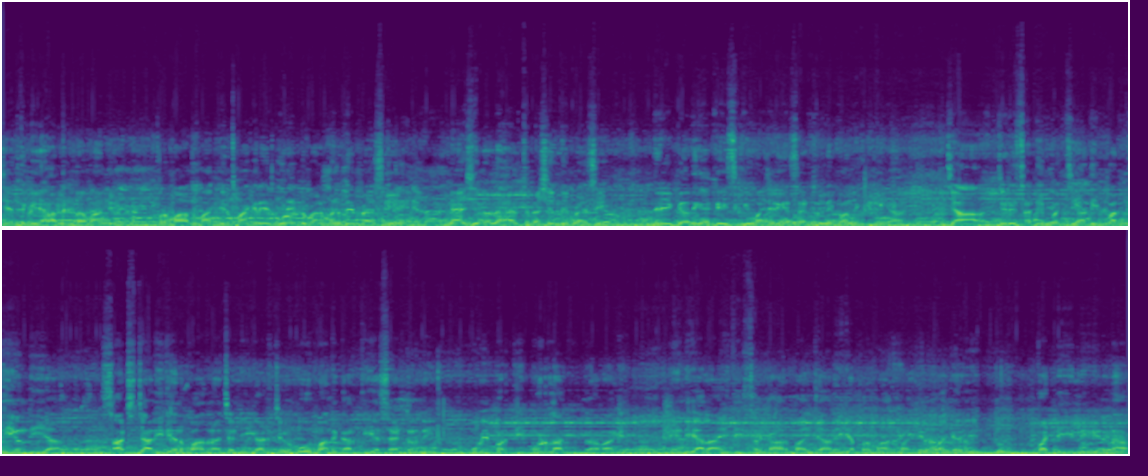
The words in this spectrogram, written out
ਜਿੱਤ ਕੇ ਹੱਲ ਕਰਾਵਾਂਗੇ। ਪ੍ਰਮਾਤਮਾ ਕਿਰਪਾ ਕਰੇ ਰੂਰਲ ਡਿਵੈਲਪਮੈਂਟ ਦੇ ਪੈਸੇ ਨੈਸ਼ਨਲ ਹੈਲਥ ਮਿਸ਼ਨ ਦੇ ਪੈਸੇ, ਨਰੇਗਾ ਦੀਆਂ ਕਈ ਸਕੀਮਾਂ ਜਿਹੜੀਆਂ ਸੈਂਟਰ ਨੇ ਬੰਦ ਕੀਤੀਆਂ, ਜਾਂ ਜਿਹੜੇ ਸਾਡੇ ਬੱਚਿਆਂ ਦੀ ਭਰਤੀ ਹੁੰਦੀ ਆ 60 40 ਦੇ ਅਨੁਪਾਤ ਨਾਲ ਚੰਡੀਗੜ੍ਹ 'ਚ ਉਹ ਬੰਦ ਕਰਤੀ ਹੈ ਸੈਂਟਰ ਨੇ। ਉਹ ਵੀ ਭਰਤੀ ਮੁੜ ਲਾਗੂ ਕਰਾਵਾਂਗੇ। ਇੰਡੀਆ ਲਾਈਨਸ ਦੀ ਸਰਕਾਰ ਬਣ ਜਾ ਰਹੀ ਹੈ ਪ੍ਰਮਾਤਮਾ ਕਿਰਪਾ ਕਰੇ ਵੱਡੀ ਲੀਡ ਨਾਲ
